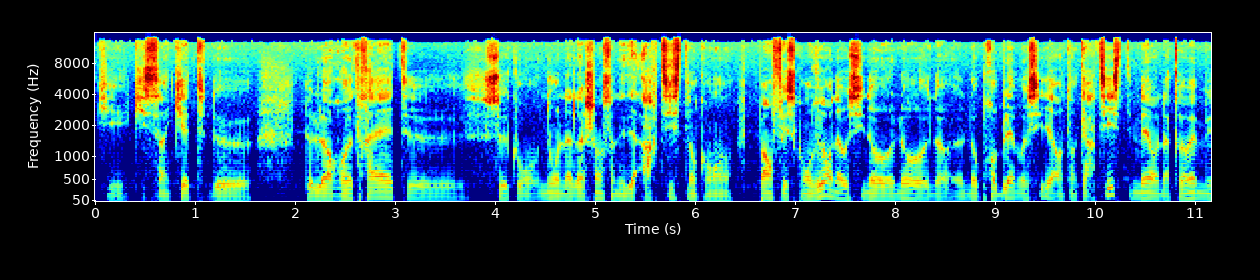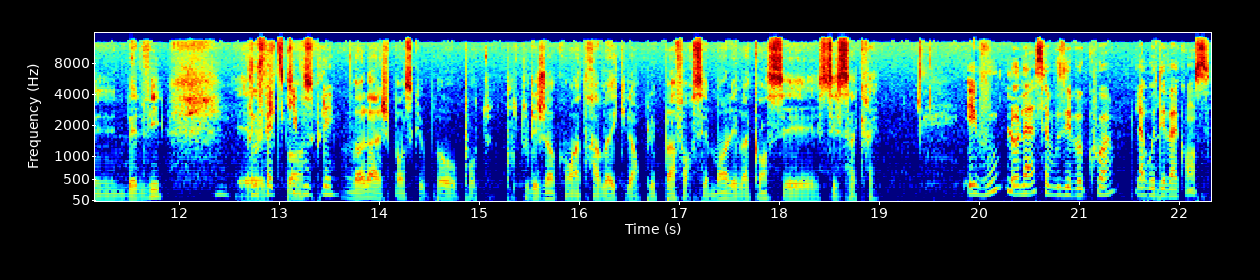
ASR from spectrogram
qui, qui s'inquiètent de, de leur retraite. euh, ceux qu'on, nous, on a la chance, on est des artistes, donc on, pas on fait ce qu'on veut. On a aussi nos, nos, nos, nos problèmes aussi en tant qu'artiste, mais on a quand même une belle vie. Et, Vous faites ce qui vous plaît. Voilà, je pense que pour, pour tous les gens qui ont un travail qui leur plaît pas forcément, les vacances, c'est, c'est sacré. Et vous, Lola, ça vous évoque quoi, la route des vacances?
